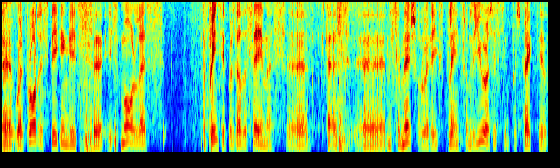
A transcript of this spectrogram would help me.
uh, well, broadly speaking, it's, uh, it's more or less the principles are the same as, uh, as Mr. Mersch already explained from the Eurosystem perspective,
